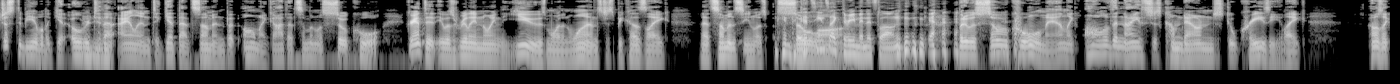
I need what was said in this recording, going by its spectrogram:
just to be able to get over to Mhm. that island to get that summon. But oh my god, that summon was so cool. Granted, it was really annoying to use more than once just because like that summon scene was the so cutscene's long. like three minutes long. yeah. but it was so cool, man. Like all of the knights just come down and just go crazy. Like I was like,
